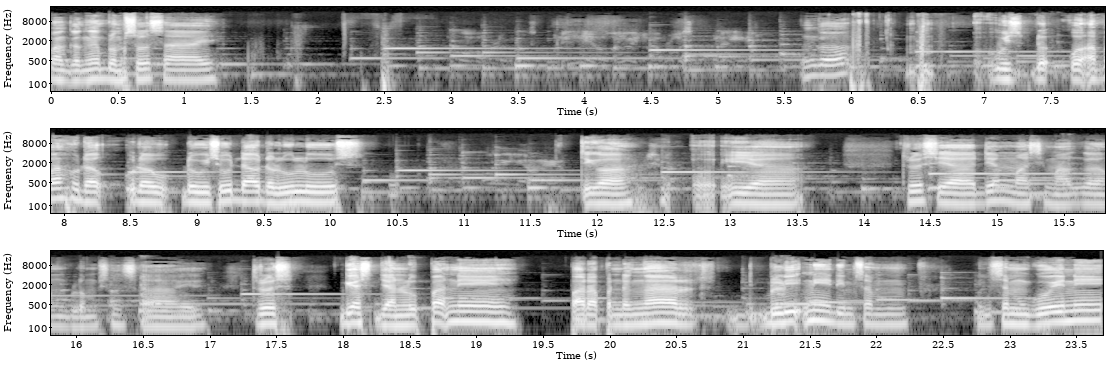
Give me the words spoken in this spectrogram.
magangnya belum selesai. Enggak. Wis apa udah udah udah wisuda udah lulus. Tiga oh, iya. Terus ya dia masih magang belum selesai. Terus guys jangan lupa nih para pendengar beli nih dimsum dimsum gue nih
